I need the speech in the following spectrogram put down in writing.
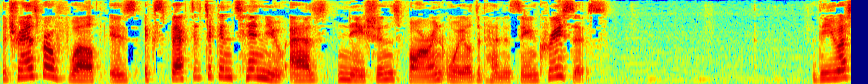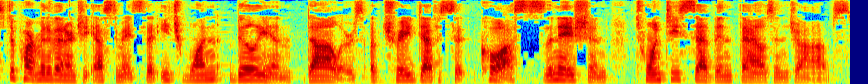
The transfer of wealth is expected to continue as nations' foreign oil dependency increases. The U.S. Department of Energy estimates that each $1 billion of trade deficit costs the nation 27,000 jobs.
